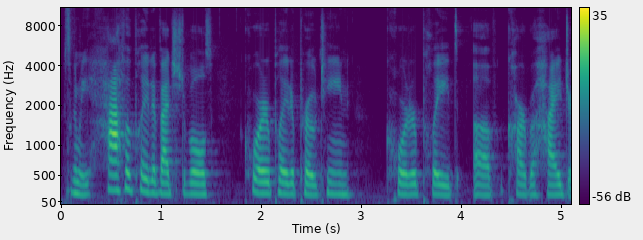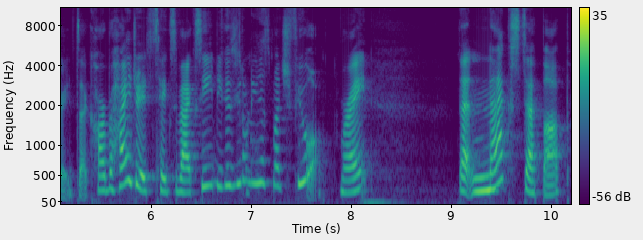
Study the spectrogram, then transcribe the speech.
It's gonna be half a plate of vegetables, quarter plate of protein, quarter plate of carbohydrates. That carbohydrates takes a back seat because you don't need as much fuel, right? That next step up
